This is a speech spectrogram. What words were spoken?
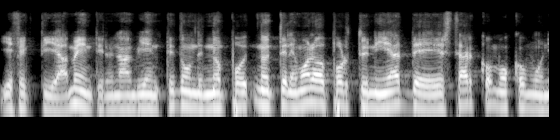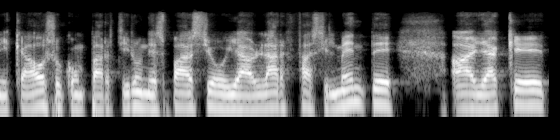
efectivamente en un ambiente donde no, no, tenemos la oportunidad de estar como comunicados o compartir un espacio y hablar fácilmente, había que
